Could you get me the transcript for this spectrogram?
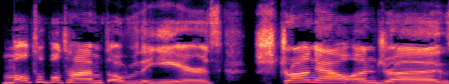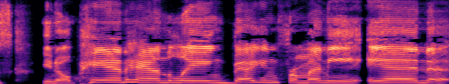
multiple times over the years, strung out on drugs, you know, panhandling, begging for money. And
